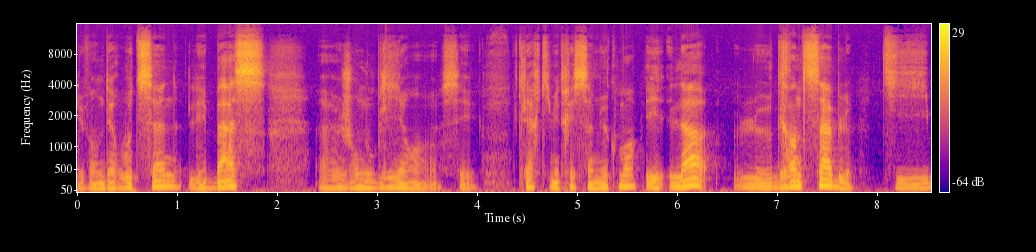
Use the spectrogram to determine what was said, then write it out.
les Van der Woodsen, les Bass, euh, j'en oublie, hein, c'est Claire qui maîtrise ça mieux que moi. Et là, le grain de sable qui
